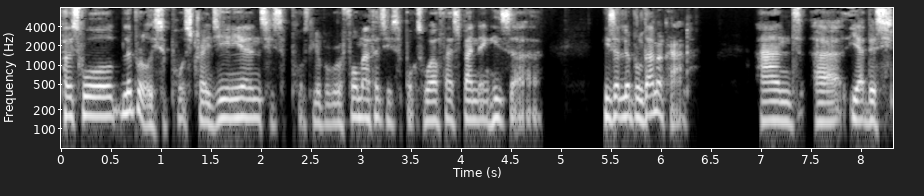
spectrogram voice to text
post-war liberal. He supports trade unions. He supports liberal reform efforts. He supports welfare spending. He's a he's a liberal Democrat, and uh, yet this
